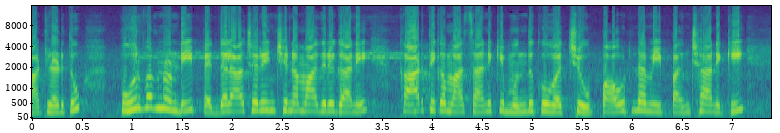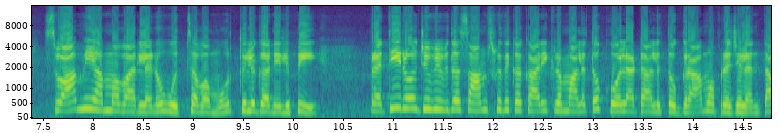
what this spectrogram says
మాట్లాడుతూ పూర్వం నుండి పెద్దలు ఆచరించిన మాదిరిగానే కార్తీక మాసానికి ముందుకు వచ్చు పౌర్ణమి పంచానికి స్వామి అమ్మవార్లను ఉత్సవ మూర్తులుగా నిలిపి ప్రతిరోజు వివిధ సాంస్కృతిక కార్యక్రమాలతో కోలాటాలతో గ్రామ ప్రజలంతా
